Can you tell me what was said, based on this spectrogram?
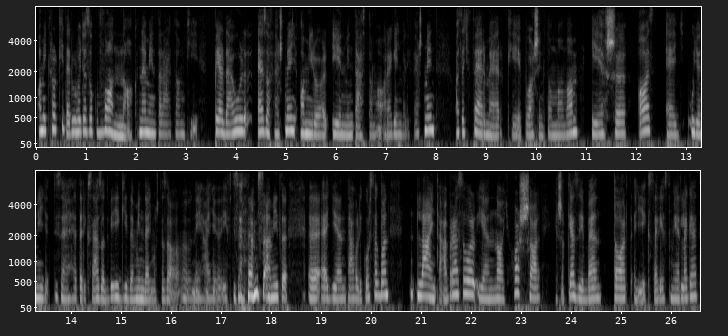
amikről kiderül, hogy azok vannak, nem én találtam ki. Például ez a festmény, amiről én mintáztam a regénybeli festményt, az egy Fermer kép, Washingtonban van, és az egy ugyanígy 17. század végi, de mindegy, most ez a néhány évtized nem számít egy ilyen távoli korszakban, lányt ábrázol, ilyen nagy hassal, és a kezében tart egy ékszerészmérleget,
